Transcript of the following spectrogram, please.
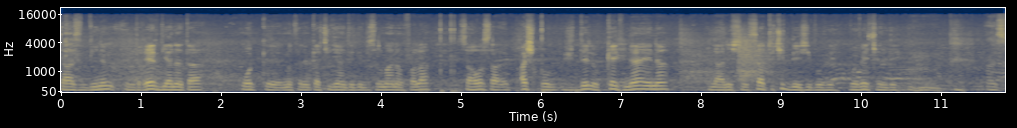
ساز بينم عند غير ديانتا وك مثلا كاشي ديانتي دي مسلمانة فلا ساو سا عشق وجدل وكيف ناينا لالیش سا تو چیت بوفي بوه بوه چنده از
